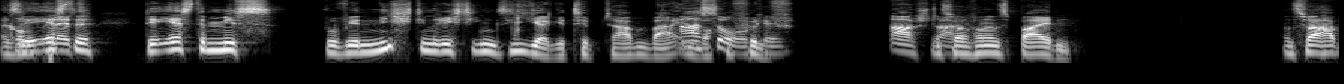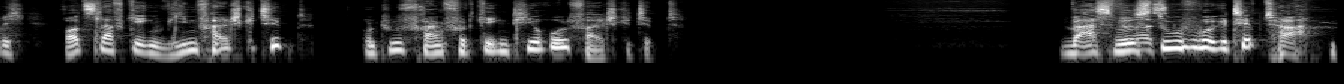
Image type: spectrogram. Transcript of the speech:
Also der erste, der erste Miss, wo wir nicht den richtigen Sieger getippt haben, war in Ach Woche 5. Okay. Ah, stark. Das war von uns beiden. Und zwar habe ich Wroclaw gegen Wien falsch getippt und du Frankfurt gegen Tirol falsch getippt. Was wirst Was? du wohl getippt haben?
